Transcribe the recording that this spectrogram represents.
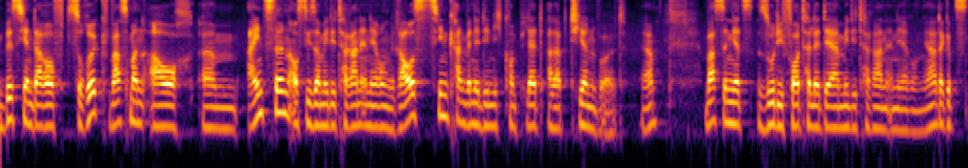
ein bisschen darauf zurück, was man auch ähm, einzeln aus dieser mediterranen Ernährung rausziehen kann, wenn ihr die nicht komplett adaptieren wollt. Ja? Was sind jetzt so die Vorteile der mediterranen Ernährung? Ja, da gibt es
